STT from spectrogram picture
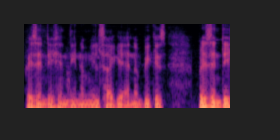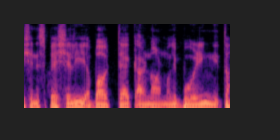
प्रेजेन्टेसन दिन मिल्छ कि होइन because presentation specially about tech are normally boring नि त।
